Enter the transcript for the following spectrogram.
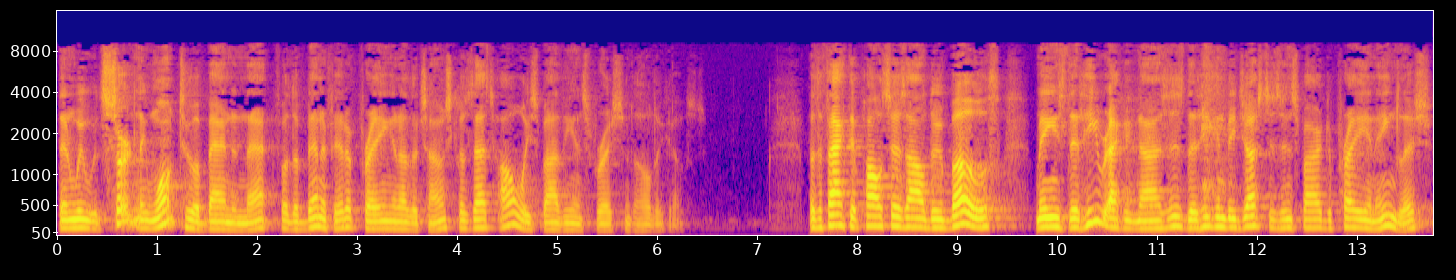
then we would certainly want to abandon that for the benefit of praying in other tongues because that's always by the inspiration of the Holy Ghost. But the fact that Paul says, I'll do both, means that he recognizes that he can be just as inspired to pray in English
